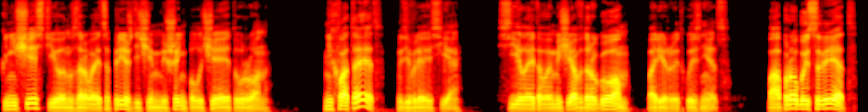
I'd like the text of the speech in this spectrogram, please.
К несчастью, он взрывается прежде, чем мишень получает урон. «Не хватает?» — удивляюсь я. «Сила этого меча в другом», — парирует кузнец. «Попробуй свет!»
